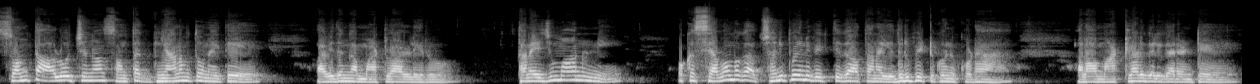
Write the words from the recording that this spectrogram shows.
సొంత ఆలోచన సొంత జ్ఞానంతోనైతే ఆ విధంగా మాట్లాడలేరు. తన యజమానుని ఒక శవముగా చనిపోయిన వ్యక్తిగా తన ఎదురు పెట్టుకొని కూడా అలా మాట్లాడగలిగారంటే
